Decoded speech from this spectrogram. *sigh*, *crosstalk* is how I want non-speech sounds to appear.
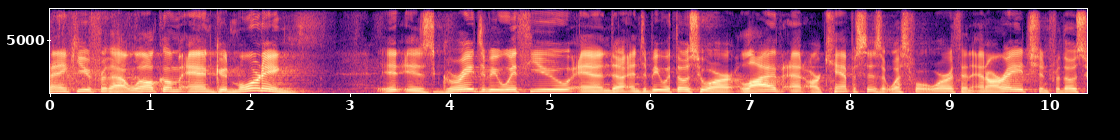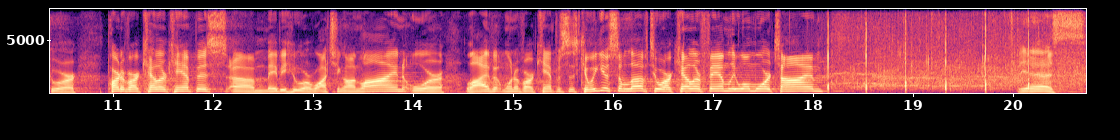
Thank you for that welcome and good morning. It is great to be with you and, uh, and to be with those who are live at our campuses at West Fort Worth and NRH, and for those who are part of our Keller campus, um, maybe who are watching online or live at one of our campuses. Can we give some love to our Keller family one more time? Yes.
